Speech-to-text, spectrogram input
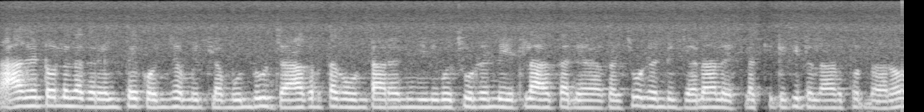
తాగేటోళ్ళ దగ్గర వెళ్తే కొంచెం ఇట్లా ముందు జాగ్రత్తగా ఉంటారని నేను ఇగో చూడండి ఎట్లా అతను అక్కడ చూడండి జనాలు ఎట్లా కిటకిటలాడుతున్నారో.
